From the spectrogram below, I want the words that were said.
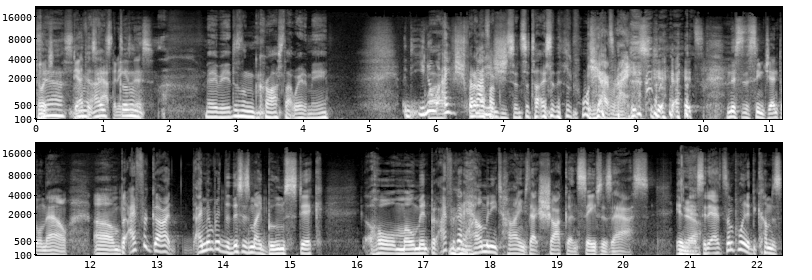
How much guess. death I mean, is I happening in this. Maybe it doesn't cross that way to me. You know, I I don't know forgot if I'm desensitized at this point. Yeah, right. it's, and this is seem gentle now, um, but I forgot. I remember the "This is my boomstick" whole moment, but I forgot Mm-hmm. how many times that shotgun saves his ass in Yeah. this. And at some point, it becomes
